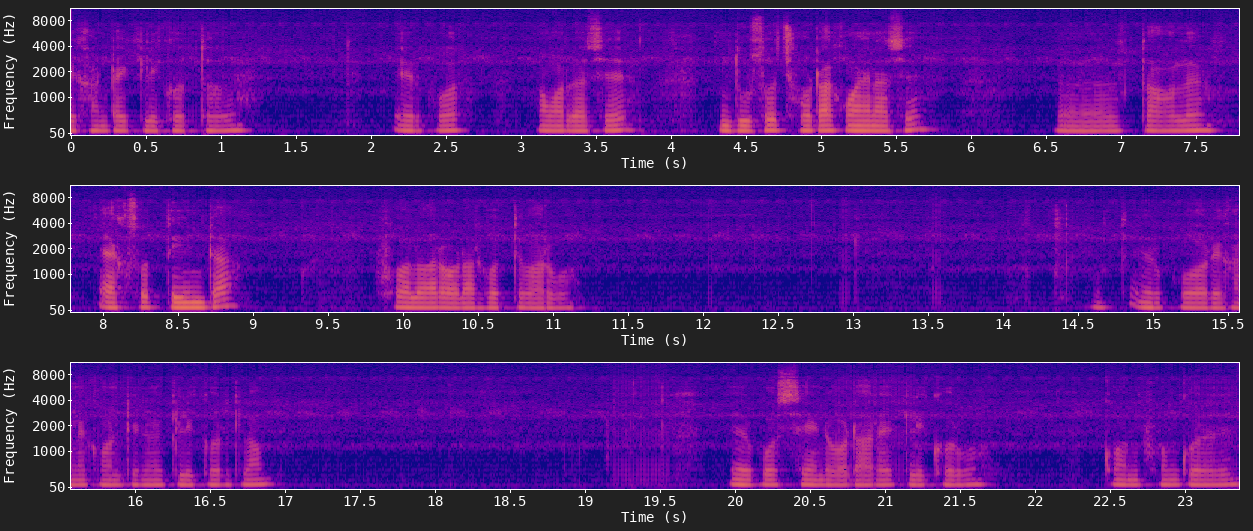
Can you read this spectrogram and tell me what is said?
এখানটায় ক্লিক করতে হবে। এরপর আমার কাছে দুশো ছটা কয়েন আছে। তাহলে একশো তিনটা ফলোয়ার অর্ডার করতে পারব। এরপর এখানে কন্টিনিউ ক্লিক করলাম। এরপর সেন্ড অর্ডারে ক্লিক করব। কনফার্ম করে দিই।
